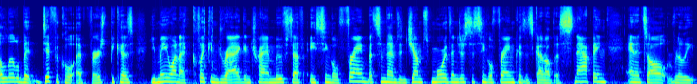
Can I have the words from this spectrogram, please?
a little bit difficult at first because you may want to click and drag and try and move stuff a single frame, but sometimes it jumps more than just a single frame because it's got all this snapping and it's all really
